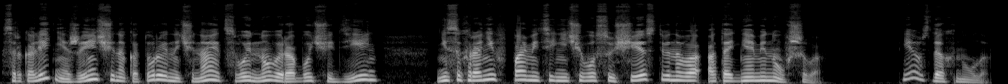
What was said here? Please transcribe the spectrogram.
Сорокалетняя женщина, которая начинает свой новый рабочий день, не сохранив в памяти ничего существенного от дня минувшего. Я вздохнула.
